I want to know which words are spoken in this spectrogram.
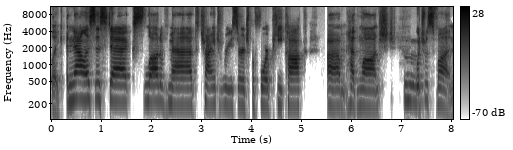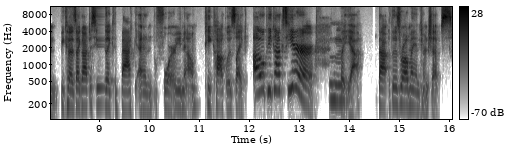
like analysis decks, a lot of math, trying to research before Peacock um, had launched mm-hmm. which was fun because I got to see like the back end before, you know, Peacock was like, oh, Peacock's here. Mm-hmm. But yeah, that those were all my internships.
